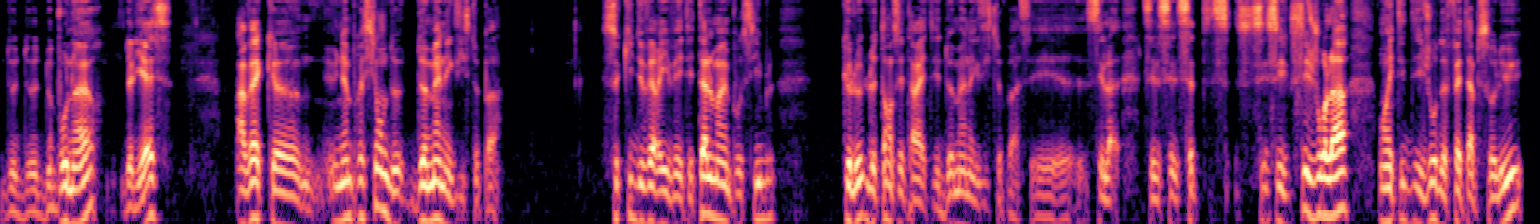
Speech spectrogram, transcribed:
de bonheur, de liesse, avec euh, une impression de demain n'existe pas ce qui devait arriver était tellement impossible que le, temps s'est arrêté. Demain n'existe pas. C'est- ces jours-là ont été des jours de fête absolue,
